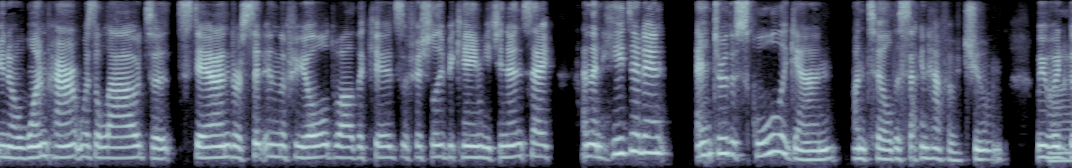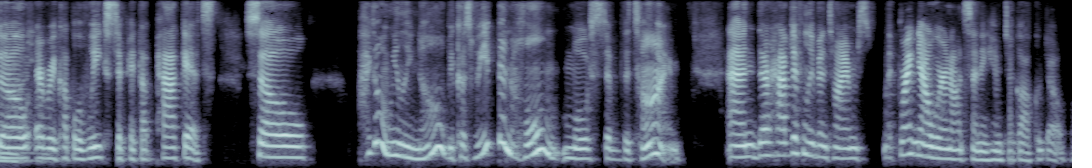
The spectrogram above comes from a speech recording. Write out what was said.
You know one parent was allowed to stand or sit in the field while the kids officially became ichinensei and then he didn't enter the school again until the second half of June. We would right. go every couple of weeks to pick up packets so I don't really know because we've been home most of the time and there have definitely been times, like right now, we're not sending him to Gakudo.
